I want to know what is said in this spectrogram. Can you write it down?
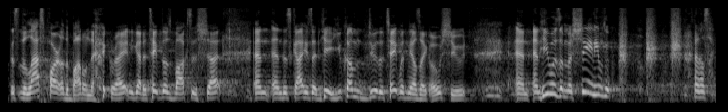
this is the last part of the bottleneck, right? And you got to tape those boxes shut. And, and this guy, he said, Hey, you come do the tape with me. I was like, Oh, shoot. And, and he was a machine. He was and I was like,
